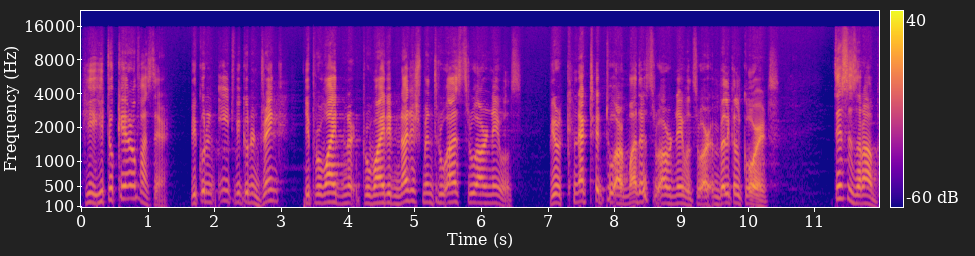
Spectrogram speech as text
He, he took care of us there. We couldn't eat, we couldn't drink. He provide, provided nourishment through us, through our navels. We are connected to our mothers through our navels, through our umbilical cords. This is Rab.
